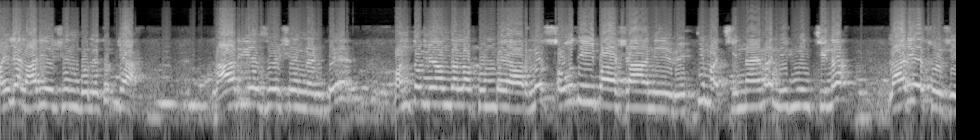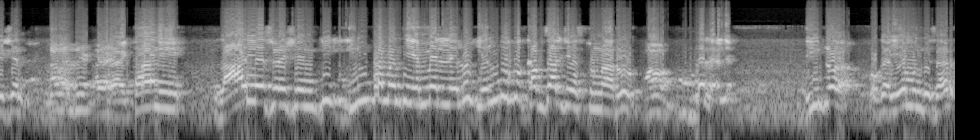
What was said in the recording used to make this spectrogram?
పైలే లారీ అసోసియేషన్ बोले तो क्या లారీ అసోసియేషన్ అంటే పంతొమ్మిది వందల తొంభై ఆరులో సౌదీ భాష అనే వ్యక్తి మా చిన్నాయన నిర్మించిన లారీ అసోసియేషన్ కానీ లారీ అసోసియేషన్ కి ఇంతమంది ఎమ్మెల్యేలు ఎందుకు కబ్జాలు చేస్తున్నారు లే, లే, లే. దీంట్లో ఒక ఏముంది సార్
